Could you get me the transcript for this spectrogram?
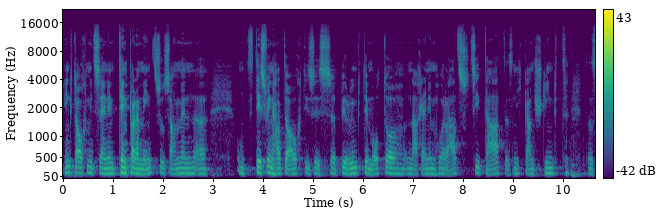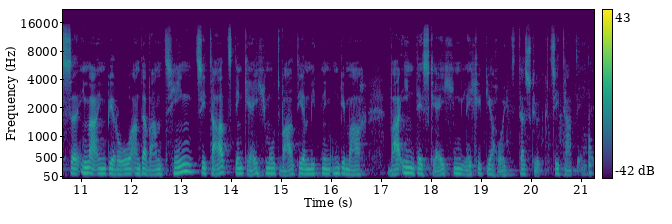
hängt auch mit seinem Temperament zusammen. Äh, und deswegen hat er auch dieses äh, berühmte Motto nach einem Horaz-Zitat, das nicht ganz stimmt, das äh, immer im Büro an der Wand hing. Zitat, den Gleichmut war dir mitten im Ungemach war ihn desgleichen, lächelt dir heut das Glück. Zitat Ende.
